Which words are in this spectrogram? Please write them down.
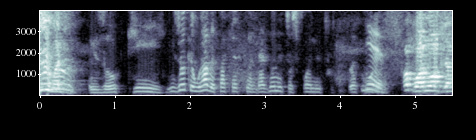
you imagine? It's okay. It's okay. We have a perfect plan. There's no need to spoil it with Yes. Bụ ọnụ ọfịa.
